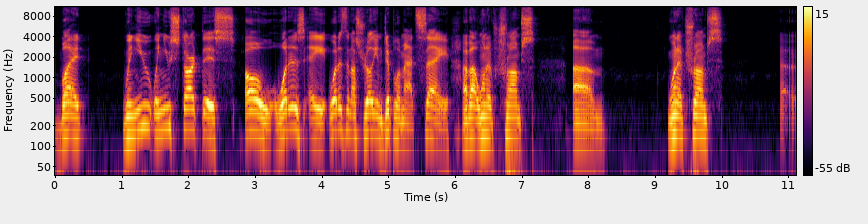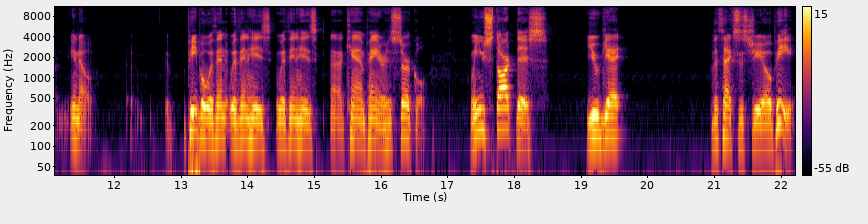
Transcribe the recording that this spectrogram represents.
But when you when you start this, oh, what is a what does an Australian diplomat say about one of Trump's um, one of Trump's uh, you know people within within his within his uh, campaign or his circle. When you start this, you get the Texas GOP.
